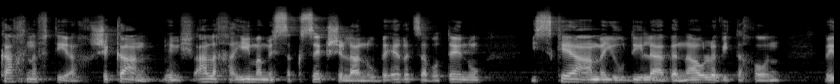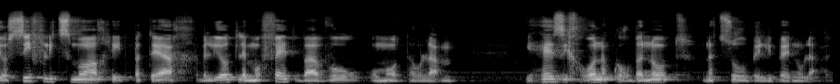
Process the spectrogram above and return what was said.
כך נבטיח שכאן, במפעל החיים המשגשג שלנו בארץ אבותינו, יזכה העם היהודי להגנה ולביטחון, ויוסיף לצמוח, להתפתח ולהיות למופת בעבור אומות העולם. יהא זיכרון הקורבנות נצור בליבנו לעד.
